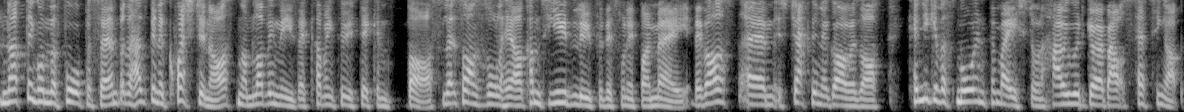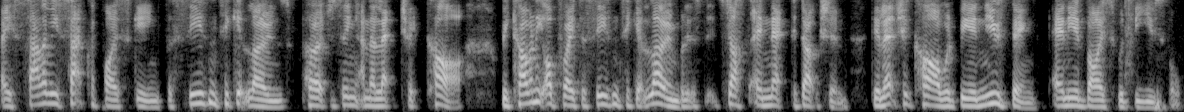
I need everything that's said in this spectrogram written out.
Nothing on the 4%, but there has been a question asked, and I'm loving these. They're coming through thick and fast. So let's answer all here. I'll come to you, Lou, for this one, if I may. They've asked, um, it's Jacqueline O'Gara has asked, can you give us more information on how we would go about setting up a salary sacrifice scheme for season ticket loans purchasing an electric car? We currently operate a season ticket loan, but it's, it's just a net deduction. The electric car would be a new thing. Any advice would be useful.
